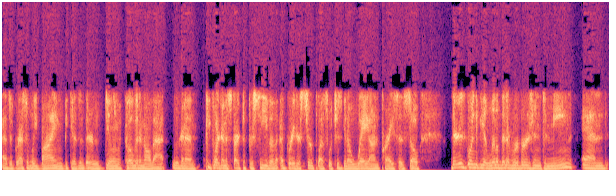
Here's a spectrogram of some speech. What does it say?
as aggressively buying because of their dealing with COVID and all that, we're to, people are going to start to perceive a, a greater surplus, which is going to weigh on prices. So there is going to be a little bit of reversion to mean. And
